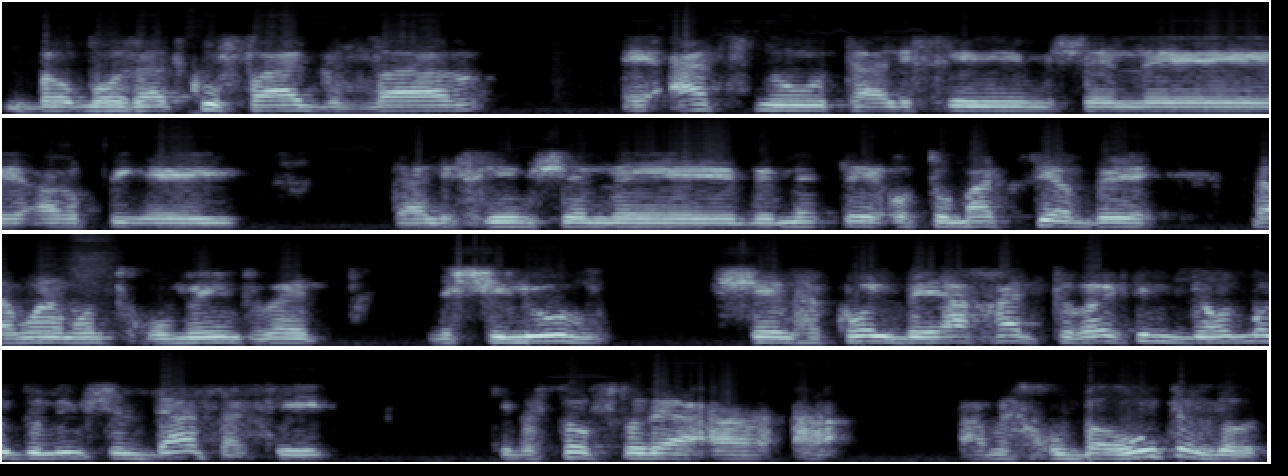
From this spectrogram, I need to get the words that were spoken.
באותה תקופה כבר האצנו תהליכים של אה, RPA, תהליכים של אה, באמת אה, אוטומציה בהמון המון תחומים, זאת אומרת, זה שילוב של הכל ביחד, פרויקטים מאוד מאוד גדולים של דאטה, כי, כי בסוף, אתה יודע, המחוברות הזאת,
